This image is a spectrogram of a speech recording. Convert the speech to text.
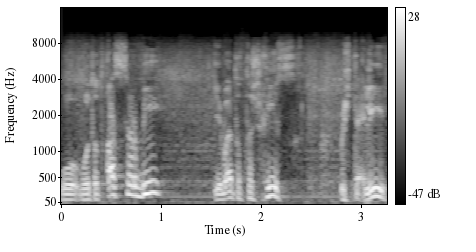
وتتأثر بيه يبقى ده تشخيص مش تقليد.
